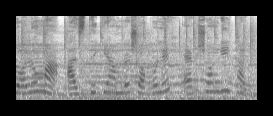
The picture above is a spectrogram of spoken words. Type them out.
চলো মা আজ থেকে আমরা সকলে একসঙ্গেই থাকব।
